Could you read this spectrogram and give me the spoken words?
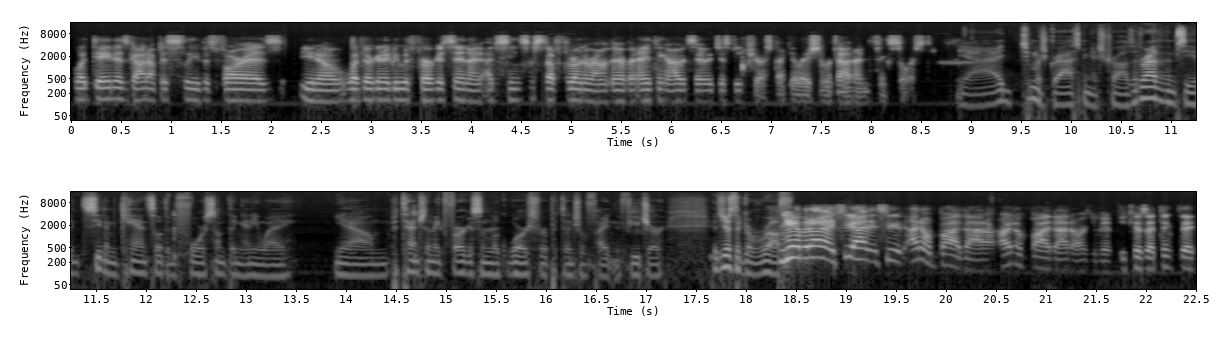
what Dana's got up his sleeve as far as you know what they're going to do with Ferguson. I, I've seen some stuff thrown around there, but anything I would say would just be pure speculation without anything sourced. Yeah, I, too much grasping at straws. I'd rather them see see them cancel it than force something anyway. You know, potentially make Ferguson look worse for a potential fight in the future. It's just like a rough. Yeah, but I see. I see. I don't buy that. I don't buy that argument because I think that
